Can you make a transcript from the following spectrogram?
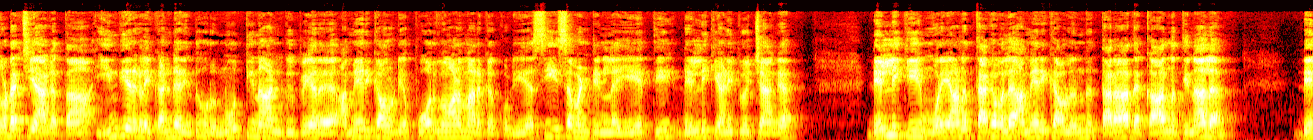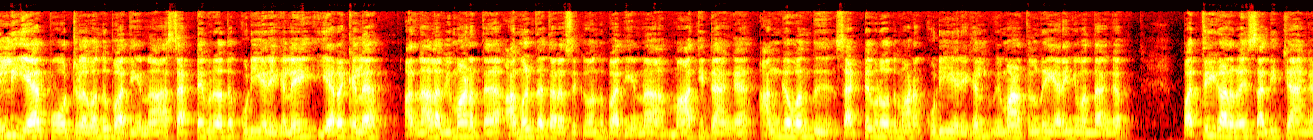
தொடர்ச்சியாகத்தான் இந்தியர்களை கண்டறிந்து ஒரு நூற்றி நான்கு பேரை அமெரிக்காவுடைய போர் விமானமாக இருக்கக்கூடிய சி செவன்டீனில் ஏற்றி டெல்லிக்கு அனுப்பி வச்சாங்க. டெல்லிக்கு முறையான தகவலை அமெரிக்காவிலிருந்து தராத காரணத்தினால டெல்லி ஏர்போர்ட்டில் வந்து பார்த்தீங்கன்னா சட்டவிரோத குடியேறிகளை இறக்கல. அதனால விமானத்தை அமிர்தசரஸுக்கு வந்து பார்த்தீங்கன்னா மாத்திட்டாங்க. அங்கே வந்து சட்டவிரோதமான குடியேறிகள் விமானத்திலிருந்து இறங்கி வந்தாங்க. பத்திரிகையாளரை சந்திச்சாங்க.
